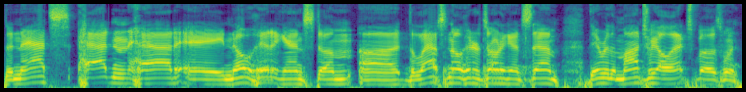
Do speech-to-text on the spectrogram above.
the Nats hadn't had a no hit against them. Uh, the last no hitter thrown against them, they were the Montreal Expos when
